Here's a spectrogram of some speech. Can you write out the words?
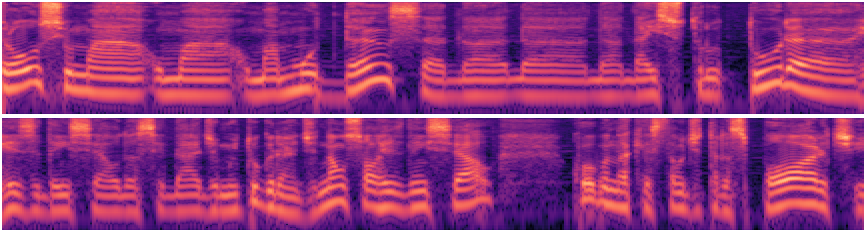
trouxe uma, uma, uma mudança da, da, da, estrutura residencial da cidade muito grande. Não só residencial, como na questão de transporte,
